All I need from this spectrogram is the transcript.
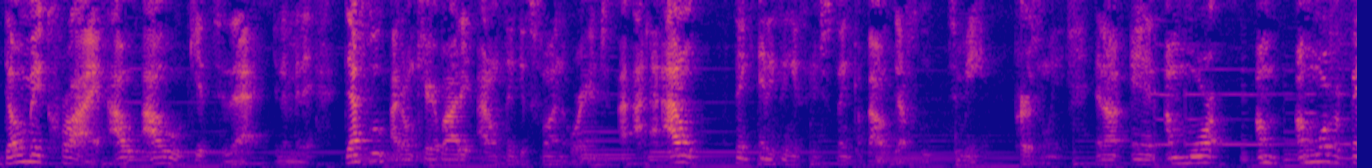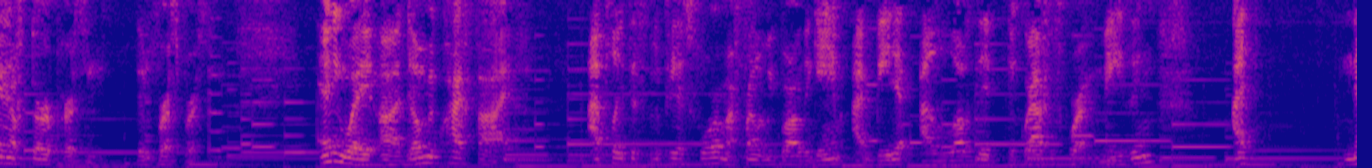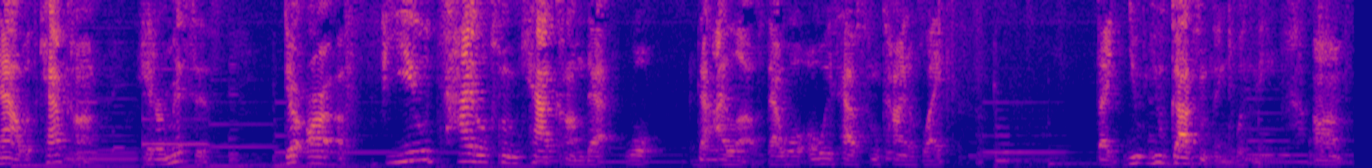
Don't May Cry, I, I will get to that in a minute. Deathloop, I don't care about it. I don't think it's fun or interesting. I, I, don't think anything is interesting about Deathloop to me personally, and I and I'm more I'm I'm more of a fan of third person than first person. Anyway, uh, Devil May Cry Five. I played this for the PS4. My friend let me borrow the game. I beat it. I loved it. The graphics were amazing. I now with Capcom, hit or misses. There are a few titles from Capcom that will that I love that will always have some kind of like like you you've got something with me. Um,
